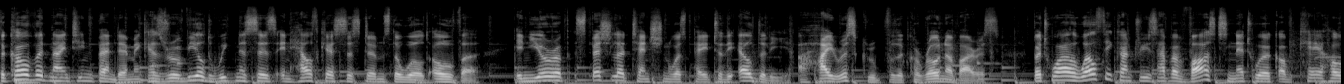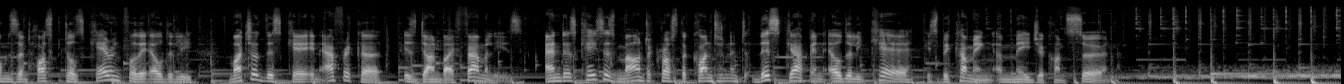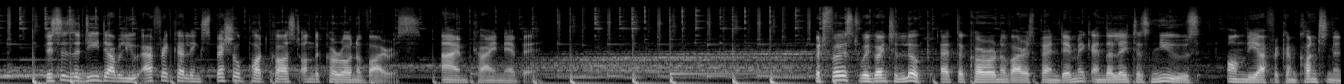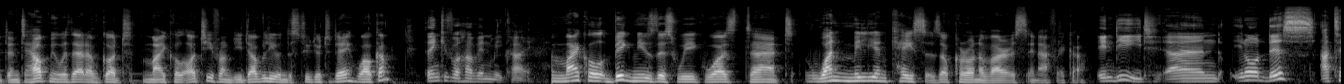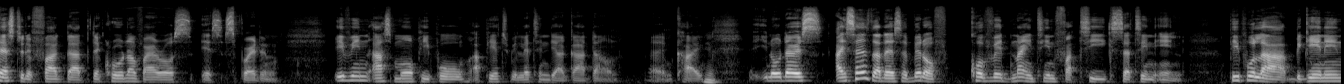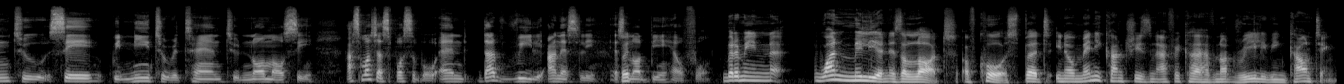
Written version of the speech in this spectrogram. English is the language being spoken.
The COVID 19 pandemic has revealed weaknesses in healthcare systems the world over. In Europe, special attention was paid to the elderly, a high risk group for the coronavirus. But while wealthy countries have a vast network of care homes and hospitals caring for the elderly, much of this care in Africa is done by families. And as cases mount across the continent, this gap in elderly care is becoming a major concern. This is a DW Africa Link special podcast on the coronavirus. I'm Kai Nebe. But first, we're going to look at the coronavirus pandemic and the latest news on the African continent. And to help me with that, I've got Michael Otti from DW in the studio today. Welcome. Thank you for having me, Kai. Michael, big news this week was that 1 million cases of coronavirus in Africa. Indeed. And, you know, this attests to the fact that the coronavirus is spreading, even as more people appear to be letting their guard down. Um, Kai, yeah. you know, there's, I sense that there's a bit of COVID 19 fatigue setting in people are beginning to say we need to return to normalcy as much as possible and that really honestly is but, not being helpful but i mean 1 million is a lot of course but you know many countries in africa have not really been counting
